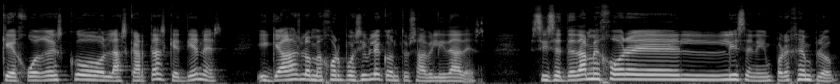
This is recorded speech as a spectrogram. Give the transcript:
que juegues con las cartas que tienes y que hagas lo mejor posible con tus habilidades. Si se te da mejor el listening, por ejemplo,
